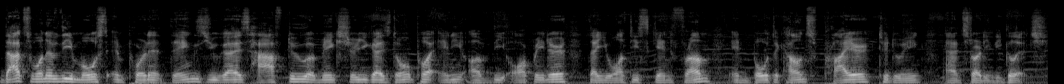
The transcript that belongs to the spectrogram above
that's one of the most important things. You guys have to uh, make sure you guys don't put any of the operator that you want the skin from in both accounts prior to doing and starting the glitch.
